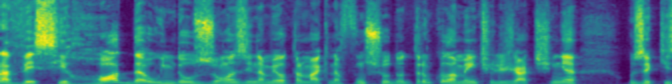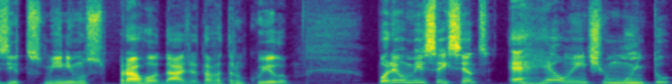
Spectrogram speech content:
para ver se roda o Windows 11 na minha outra máquina funcionou tranquilamente, ele já tinha os requisitos mínimos para rodar, já estava tranquilo. Porém, o 1600 é realmente muito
